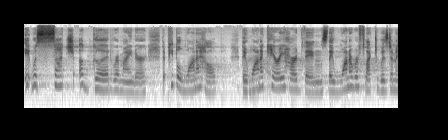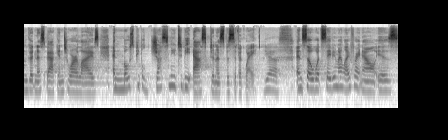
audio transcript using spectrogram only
It was such a good reminder that people want to help. They want to carry hard things. They want to reflect wisdom and goodness back into our lives. And most people just need to be asked in a specific way. Yes. And so, what's saving my life right now is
